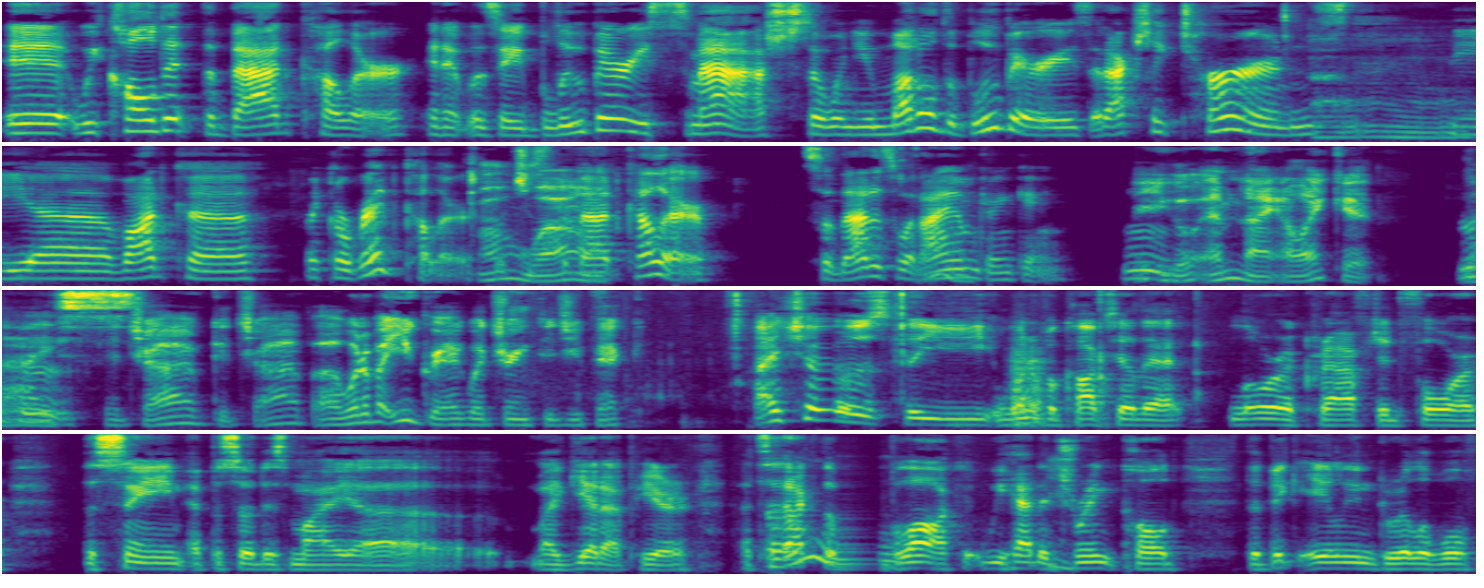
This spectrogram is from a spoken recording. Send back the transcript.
It, we called it the bad color, and it was a blueberry smash. So when you muddle the blueberries, it actually turns Oh. the uh, vodka like a red color, Oh, which is wow. the bad color. So that is what I Mm. am drinking. There you Mm. go, M Night. I like it. Mhm. Nice. Good job. Good job. Uh, what about you, Greg? What drink did you pick? I chose the wonderful cocktail that Laura crafted for the same episode as my uh my get up here. Attack the Block. We had a drink called the Big Alien Gorilla Wolf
